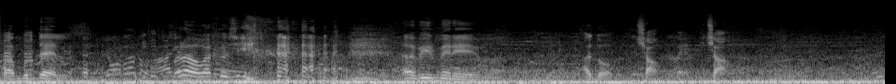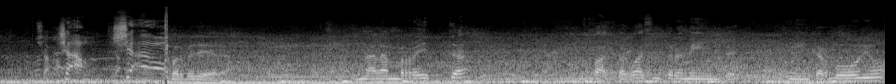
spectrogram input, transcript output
fa burdello. Però qualcosì la filmeremo. A dopo. Ciao, belli, ciao. Ciao. Ciao. Ciao. Far vedere una lambretta fatta quasi interamente in carbonio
